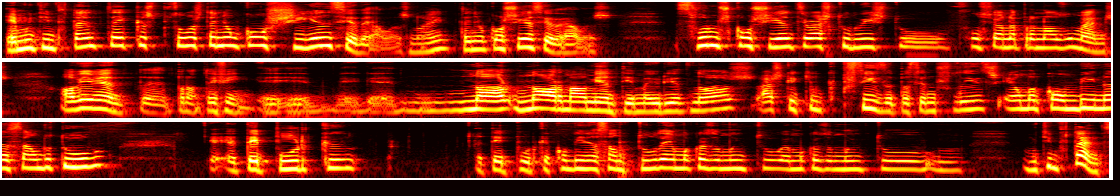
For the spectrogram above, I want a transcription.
É muito importante é que as pessoas tenham consciência delas, não é? Tenham consciência delas. Se formos conscientes, eu acho que tudo isto funciona para nós humanos. Obviamente, pronto, enfim, eh, eh, normalmente, e a maioria de nós, acho que aquilo que precisa para sermos felizes é uma combinação de tudo, até porque, até porque a combinação de tudo é uma coisa muito, é uma coisa muito, muito importante.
